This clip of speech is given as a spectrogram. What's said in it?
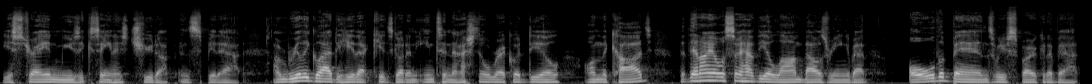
the Australian music scene has chewed up and spit out. I'm really glad to hear that kid's got an international record deal on the cards. But then I also have the alarm bells ringing about all the bands we've spoken about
